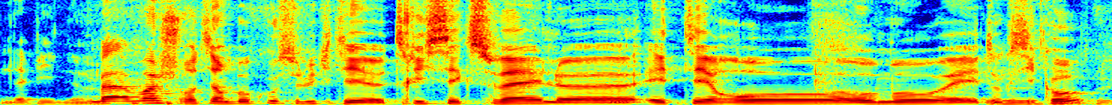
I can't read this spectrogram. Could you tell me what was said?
David. Bah moi, je retiens beaucoup celui qui était trisexuel, hétéro, homo et toxico.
